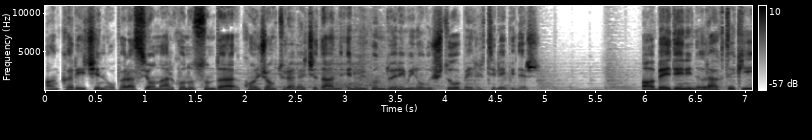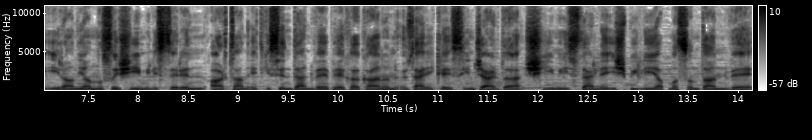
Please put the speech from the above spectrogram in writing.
Ankara için operasyonlar konusunda konjonktürel açıdan en uygun dönemin oluştuğu belirtilebilir. ABD'nin Irak'taki İran yanlısı Şii milislerin artan etkisinden ve PKK'nın özellikle Sincar'da Şii milislerle işbirliği yapmasından ve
